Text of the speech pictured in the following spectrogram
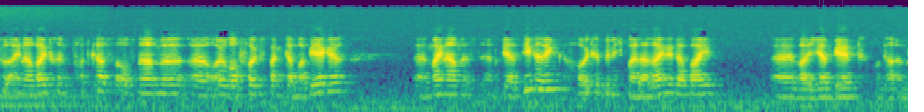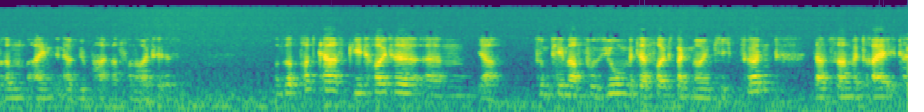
zu einer weiteren Podcast-Aufnahme äh, eurer Volksbank Dammerberge. Äh, mein Name ist Andreas Detering. Heute bin ich mal alleine dabei, äh, weil Jan Bernd unter anderem ein Interviewpartner von heute ist. Unser Podcast geht heute ähm, ja, zum Thema Fusion mit der Volksbank Neuenkirchen-Pförden. Dazu haben wir drei Inter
